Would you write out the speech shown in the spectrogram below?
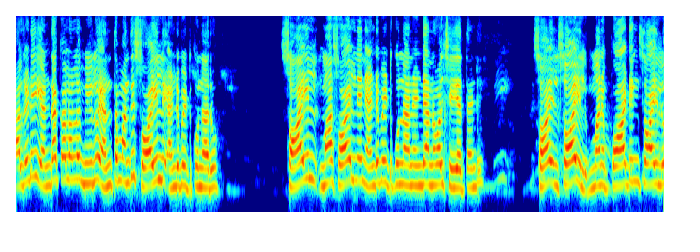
ఆల్రెడీ ఎండాకాలంలో మీలో ఎంతమంది సాయిల్ ఎండబెట్టుకున్నారు? సాయిల్ మా సాయిల్ నేను ఎండబెట్టుకున్నానండి అన్న వాళ్ళు చేయొద్దండి. సాయిల్ సాయిల్ మన పాటింగ్ సాయిల్.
